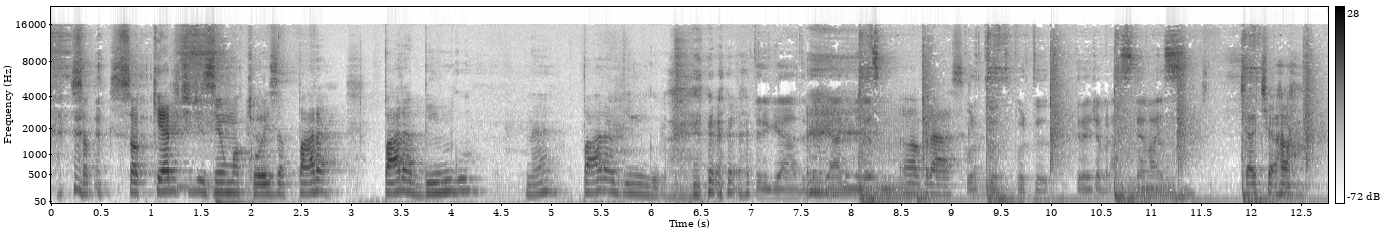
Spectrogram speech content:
só, só quero te dizer uma coisa. Para, para bingo, né? Para bingo. obrigado, obrigado mesmo. Um abraço. Por cara. tudo, por tudo. Grande abraço. Até mais. Tchau, tchau.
